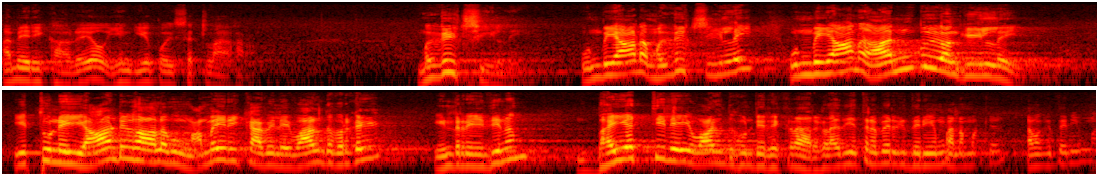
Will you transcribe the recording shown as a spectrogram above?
அமெரிக்காவிலேயோ எங்கேயோ போய் செட்டில் ஆகிறான். மகிழ்ச்சி இல்லை. உண்மையான மகிழ்ச்சி இல்லை உண்மையான அன்பு அங்கு இல்லை. இத்துணை ஆண்டு காலமும் அமெரிக்காவிலே வாழ்ந்தவர்கள் இன்றைய தினம் பயத்திலே வாழ்ந்து கொண்டிருக்கிறார்கள். அது எத்தனை பேருக்கு தெரியுமா நமக்கு? நமக்கு தெரியுமா?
